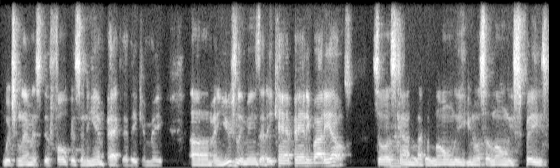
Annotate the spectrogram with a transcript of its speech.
which limits the focus and the impact that they can make um, and usually means that they can't pay anybody else. So it's mm-hmm. kind of like a lonely, you know, it's a lonely space.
